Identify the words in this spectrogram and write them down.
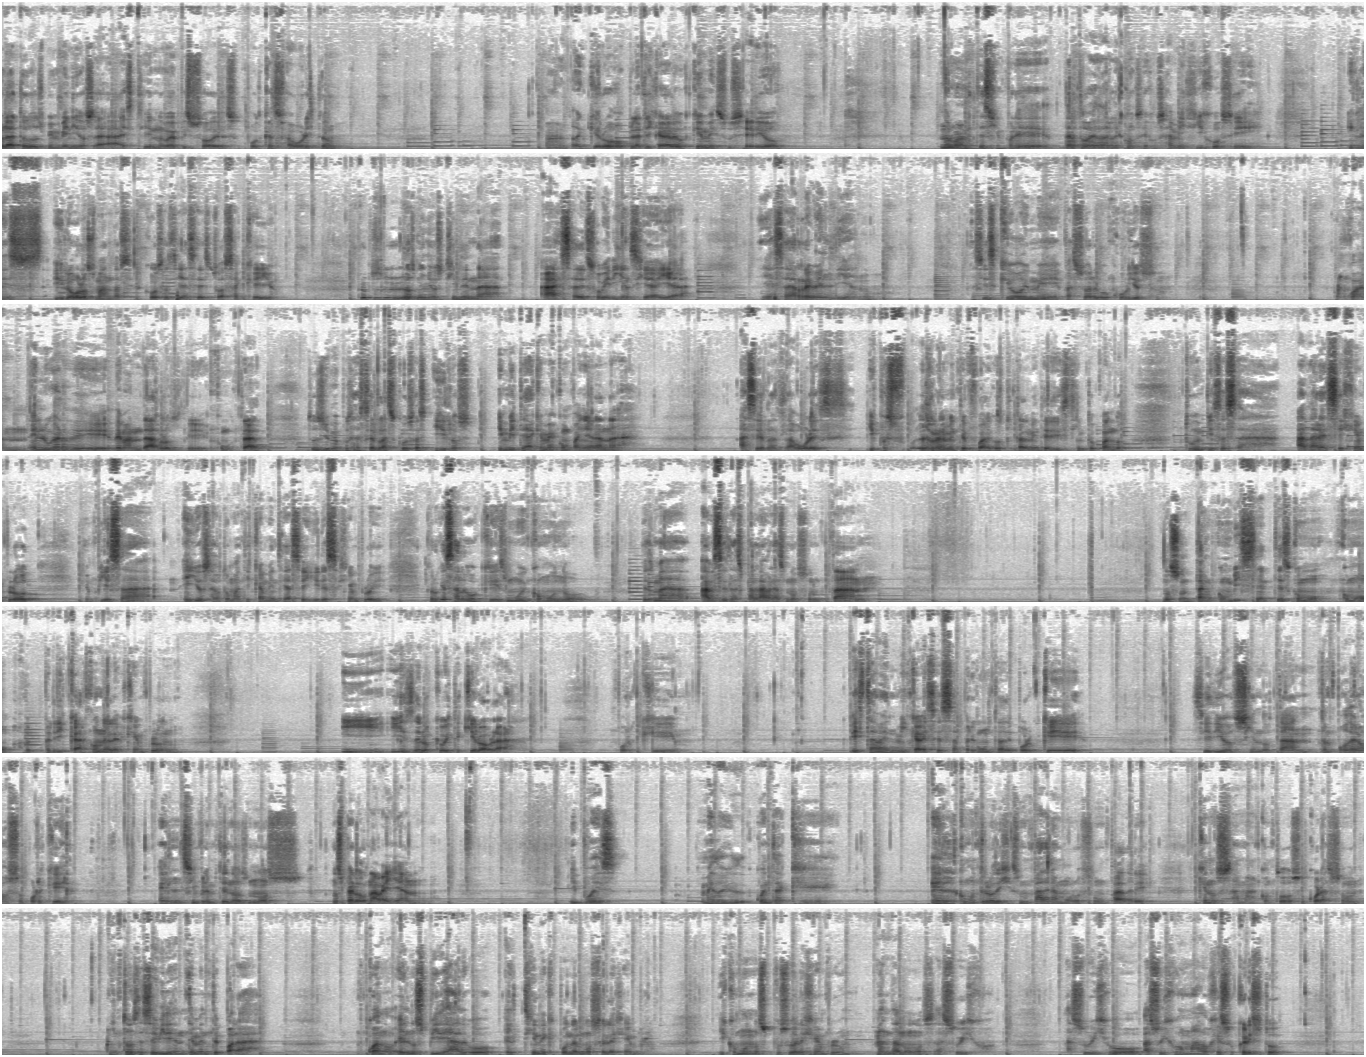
Hola a todos, bienvenidos a este nuevo episodio de su podcast favorito. Ah, hoy quiero platicar algo que me sucedió. Normalmente siempre trato de darle consejos a mis hijos y, y, les, y luego los mando a hacer cosas y hace esto, hace aquello. Pero pues los niños tienden a, a esa desobediencia y a esa rebeldía, ¿no? Así es que hoy me pasó algo curioso. Cuando, en lugar de, mandarlos de, como tal, entonces yo me puse a hacer las cosas y los invité a que me acompañaran a, hacer las labores. Y pues realmente fue algo totalmente distinto cuando tú empiezas a, a dar ese ejemplo, empieza ellos automáticamente a seguir ese ejemplo y creo que es algo que es muy común, ¿no? Es más, a veces las palabras no son tan... No son tan convincentes como, como predicar con el ejemplo, ¿no? Y, y es de lo que hoy te quiero hablar. Porque estaba en mi cabeza esa pregunta de por qué, si Dios siendo tan, tan poderoso, por qué Él simplemente nos, nos, nos perdonaba ya, ¿no? Y pues me doy cuenta que Él, como te lo dije, es un Padre amoroso, un Padre que nos ama con todo su corazón. Entonces, evidentemente, para cuando Él nos pide algo, Él tiene que ponernos el ejemplo. Y como nos puso el ejemplo, mandándonos a su Hijo, a su Hijo, a su Hijo amado Jesucristo,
